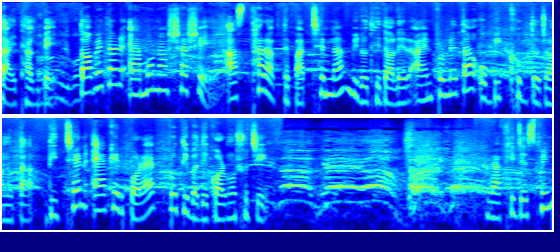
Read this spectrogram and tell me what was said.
দায়ী থাকবে। তবে তার এমন আশ্বাসে আস্থা রাখতে পারছেন না বিরোধী দলের আইন প্রণেতা ও বিক্ষুব্ধ জনতা। দিচ্ছেন একের পর এক প্রতিবাদী কর্মসূচি। রাখি জেসমিন,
